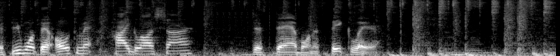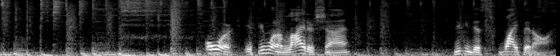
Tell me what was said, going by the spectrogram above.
If you want that ultimate high gloss shine, just dab on a thick layer. Or if you want a lighter shine, you can just swipe it on.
